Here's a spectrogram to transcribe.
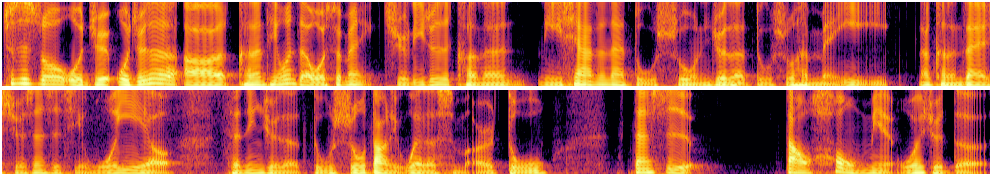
就是说，我觉我觉得呃，可能提问者，我随便举例，就是可能你现在正在读书，你觉得读书很没意义，那可能在学生时期，我也有曾经觉得读书到底为了什么而读，但是到后面我会觉得。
